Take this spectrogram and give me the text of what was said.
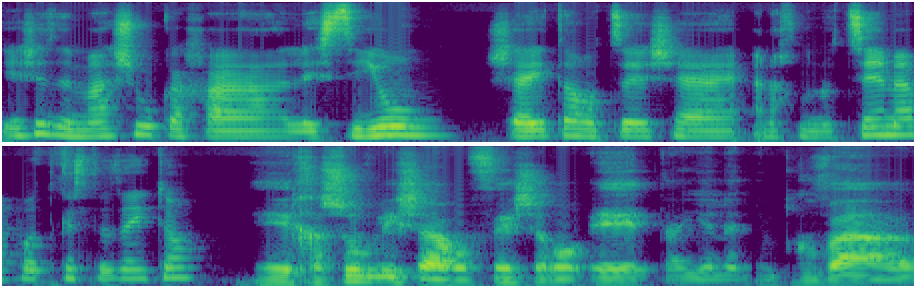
יש איזה משהו ככה לסיום שהיית רוצה שאנחנו נוצא מהפודקאסט הזה איתו? אה, חשוב לי שהרופא שרואה את הילד עם תגובה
